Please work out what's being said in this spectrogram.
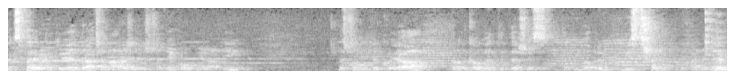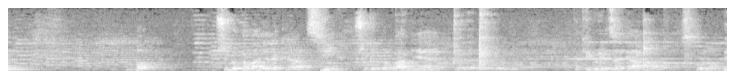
Eksperymentuję. Bracia na razie jeszcze nie poumierali. Zresztą nie tylko ja. Brat Gaudenty też jest takim dobrym mistrzem kuchennym. Bo przygotowanie rekreacji, przygotowanie yy, takiego jedzenia dla wspólnoty,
